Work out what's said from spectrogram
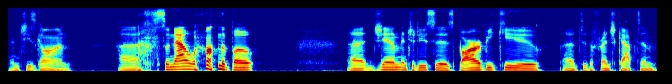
And she's gone. Uh, so now we're on the boat. Uh, Jim introduces barbecue uh, to the French captain.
